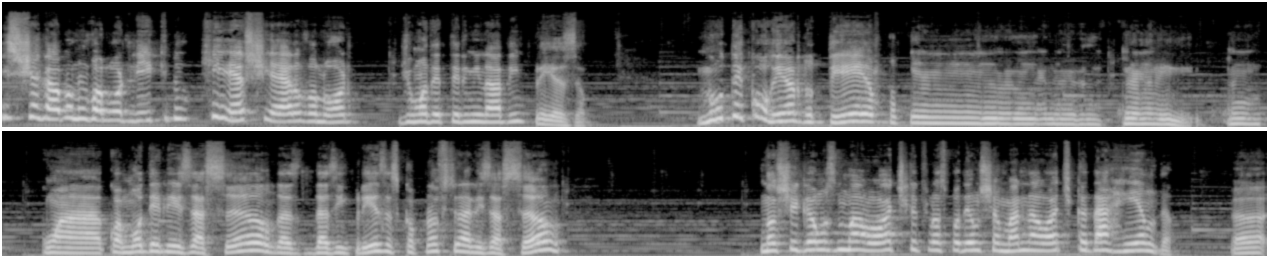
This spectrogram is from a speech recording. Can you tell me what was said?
e se chegava num valor líquido, que este era o valor de uma determinada empresa. No decorrer do tempo, com, com, com, a, com a modernização das, das empresas, com a profissionalização, nós chegamos numa ótica que nós podemos chamar na ótica da renda. Uh,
